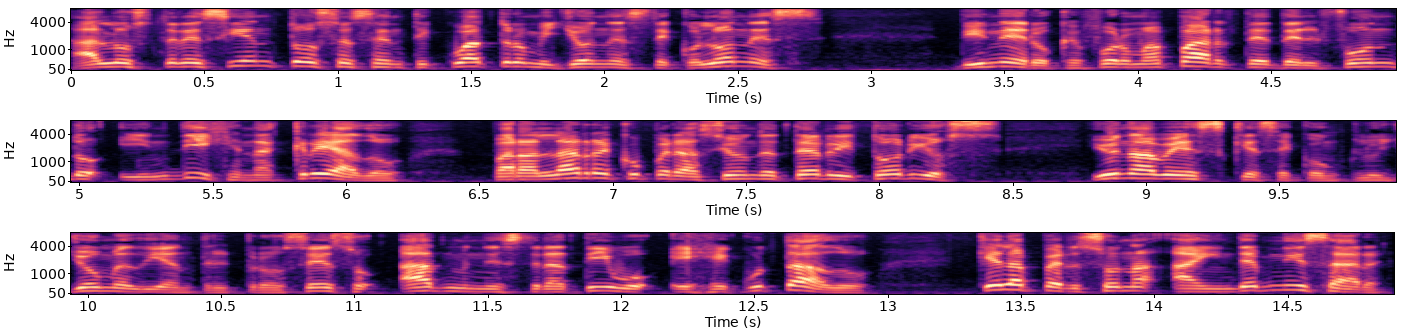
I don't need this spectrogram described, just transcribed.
a los 364 millones de colones, dinero que forma parte del Fondo Indígena creado para la recuperación de territorios y una vez que se concluyó mediante el proceso administrativo ejecutado que la persona a indemnizar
